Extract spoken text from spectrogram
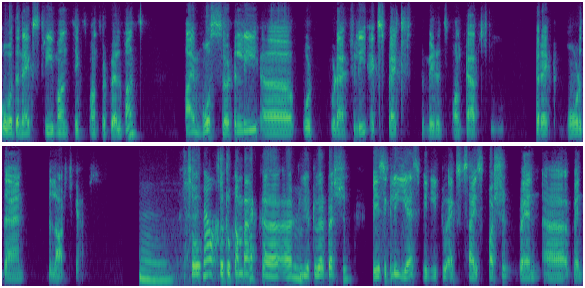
over the next three months, six months, or 12 months, I most certainly uh, would, would actually expect the mid and small caps to correct more than the large caps. Hmm. So, now, so to come back uh, uh, hmm. to your to your question, basically, yes, we need to exercise caution when uh, when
